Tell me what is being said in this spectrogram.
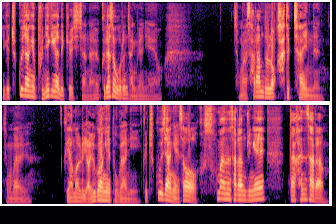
이게 축구장의 분위기가 느껴지잖아요. 그래서 그런 장면이에요. 정말 사람들로 가득 차 있는 정말 그야말로 열광의 도가니 그 축구장에서 그 수많은 사람 중에 딱 한 사람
